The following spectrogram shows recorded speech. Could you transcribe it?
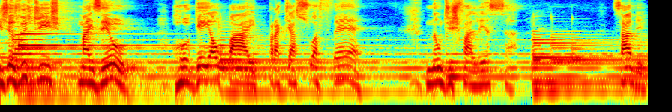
E Jesus diz: Mas eu roguei ao Pai para que a sua fé não desfaleça. Sabe,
